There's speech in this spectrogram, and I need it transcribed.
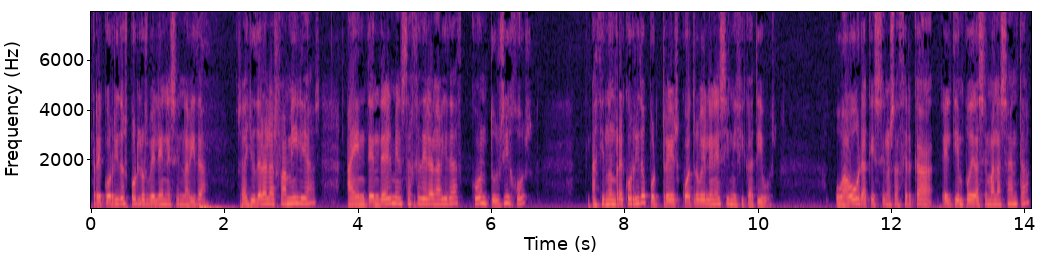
recorridos por los belenes en Navidad. O sea, ayudar a las familias a entender el mensaje de la Navidad con tus hijos, haciendo un recorrido por tres, cuatro belenes significativos. O ahora que se nos acerca el tiempo de la Semana Santa,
